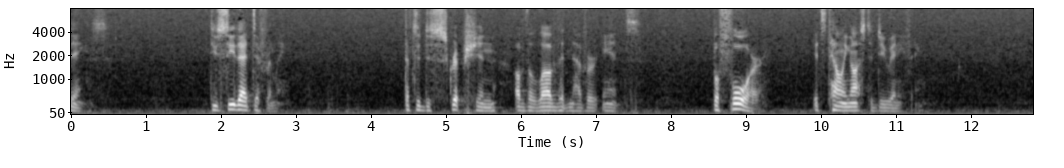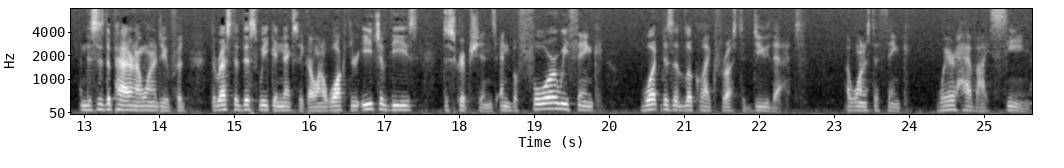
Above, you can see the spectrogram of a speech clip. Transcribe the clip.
things. Do you see that differently? That's a description of the love that never ends. Before it's telling us to do anything. And this is the pattern I want to do for the rest of this week and next week. I want to walk through each of these descriptions. And before we think, what does it look like for us to do that? I want us to think, where have I seen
